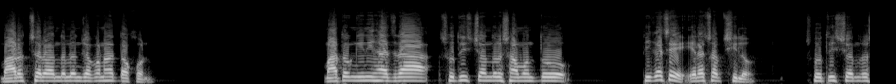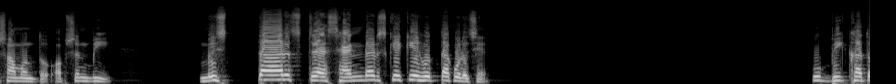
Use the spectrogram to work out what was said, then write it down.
ভারত ছাড়ো আন্দোলন যখন হয় তখন। মাতঙ্গিনী হাজরা, সতীশচন্দ্র সামন্ত, ঠিক আছে? এরা সব ছিল। Satishchandra Samanta option B mister স্যান্ডার্সকে কে হত্যা করেছে? খুব বিখ্যাত।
